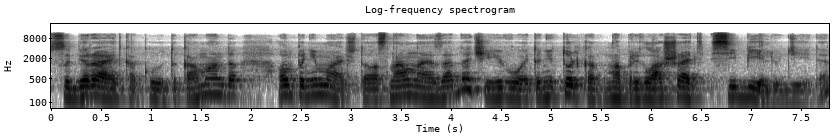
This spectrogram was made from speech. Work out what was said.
собирает какую-то команду, он понимает, что основная задача его это не только приглашать себе людей, да,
